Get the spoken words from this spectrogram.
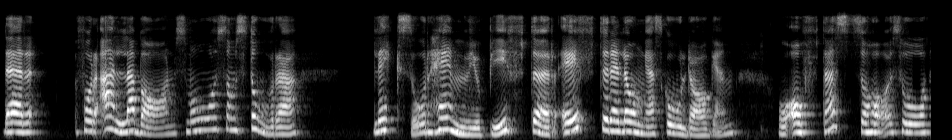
där får alla barn, små som stora, läxor, hemuppgifter efter den långa skoldagen. Och oftast så, så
